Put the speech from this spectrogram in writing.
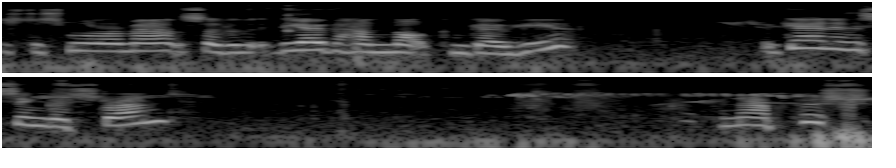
just a smaller amount so that the overhand knot can go here. Again in a single strand. I can now push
